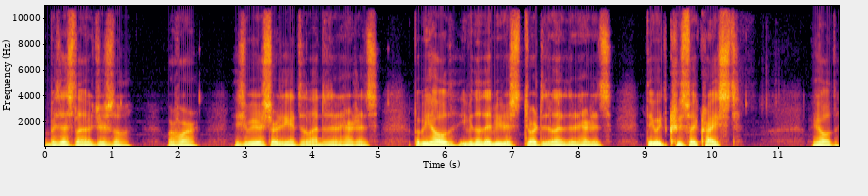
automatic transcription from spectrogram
and possess the land of Jerusalem. Wherefore, they shall be restored again to the land of their inheritance. But behold, even though they be restored to the land of their inheritance, they would crucify Christ. Behold,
